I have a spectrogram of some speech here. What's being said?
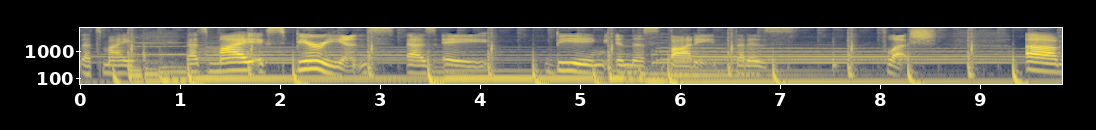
That's my that's my experience as a being in this body that is flesh. Um,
